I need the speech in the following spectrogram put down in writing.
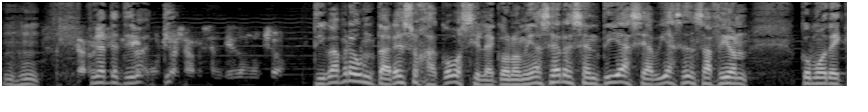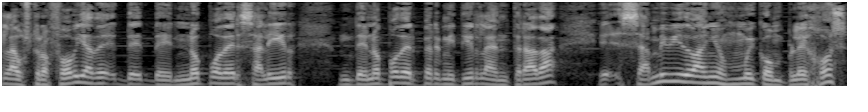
Se Fíjate, te iba, mucho, se ha resentido mucho. te iba a preguntar eso, Jacobo, si la economía se resentía, si había sensación como de claustrofobia, de, de- de no poder salir, de no poder permitir la entrada. Eh, se han vivido años muy complejos.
